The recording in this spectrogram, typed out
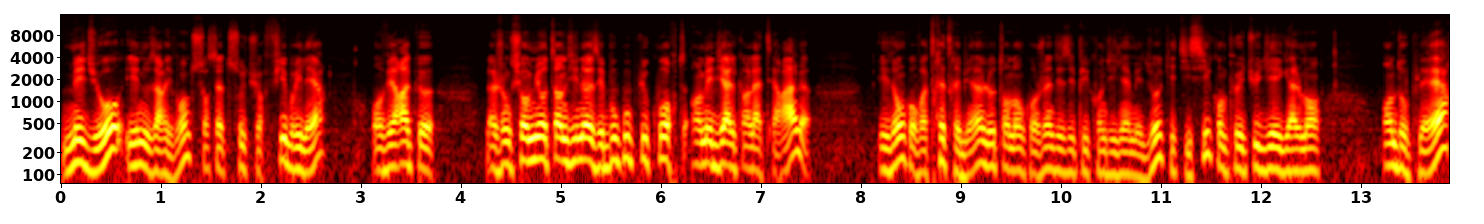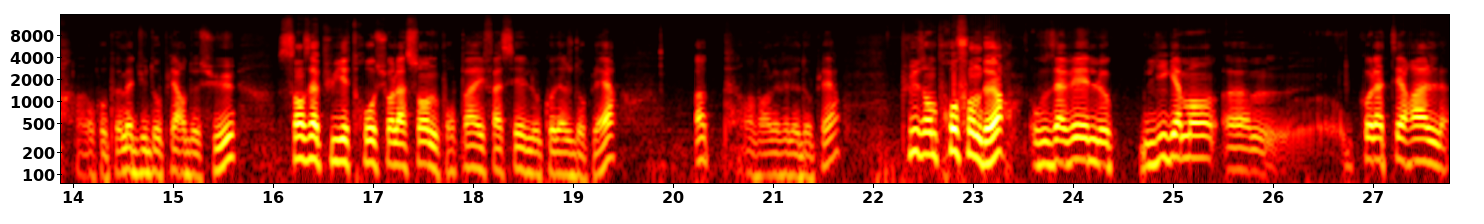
médiaux et nous arrivons sur cette structure fibrillaire. On verra que la jonction myotendineuse est beaucoup plus courte en médial qu'en latéral. Et donc, on voit très très bien le tendon conjoint des épicondyliens médiaux qui est ici, qu'on peut étudier également en Doppler. Donc, on peut mettre du Doppler dessus, sans appuyer trop sur la sonde pour pas effacer le codage Doppler. Hop, on va enlever le Doppler. Plus en profondeur, vous avez le ligament euh, collatéral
